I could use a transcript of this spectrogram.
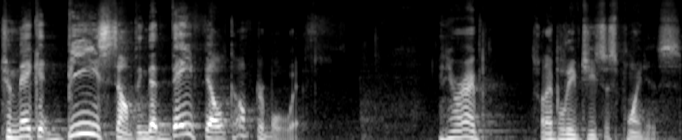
to make it be something that they felt comfortable with. And here I, that's what I believe Jesus' point is.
